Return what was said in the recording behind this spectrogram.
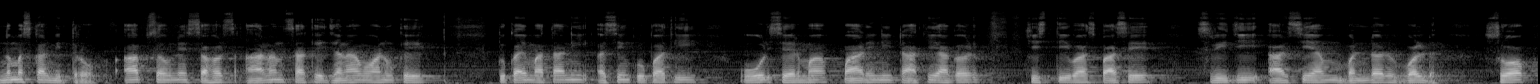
નમસ્કાર મિત્રો, આપ સૌને સહર્ષ આનંદ સાથે જણાવવાનું કે તુકાઈ માતાની અસીમ કૃપાથી ઓડ શહેરમાં પાણીની ટાંકી આગળ ખિસ્તીવાસ પાસે Shreeji RCM wonder world shop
